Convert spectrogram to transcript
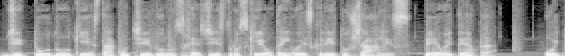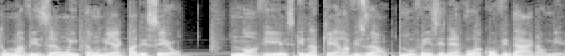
de tudo o que está contido nos registros que eu tenho escrito Charles, P. 80. 8 Uma visão então me apareceu, 9 Eis que naquela visão, nuvens e névoa convidaram-me.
